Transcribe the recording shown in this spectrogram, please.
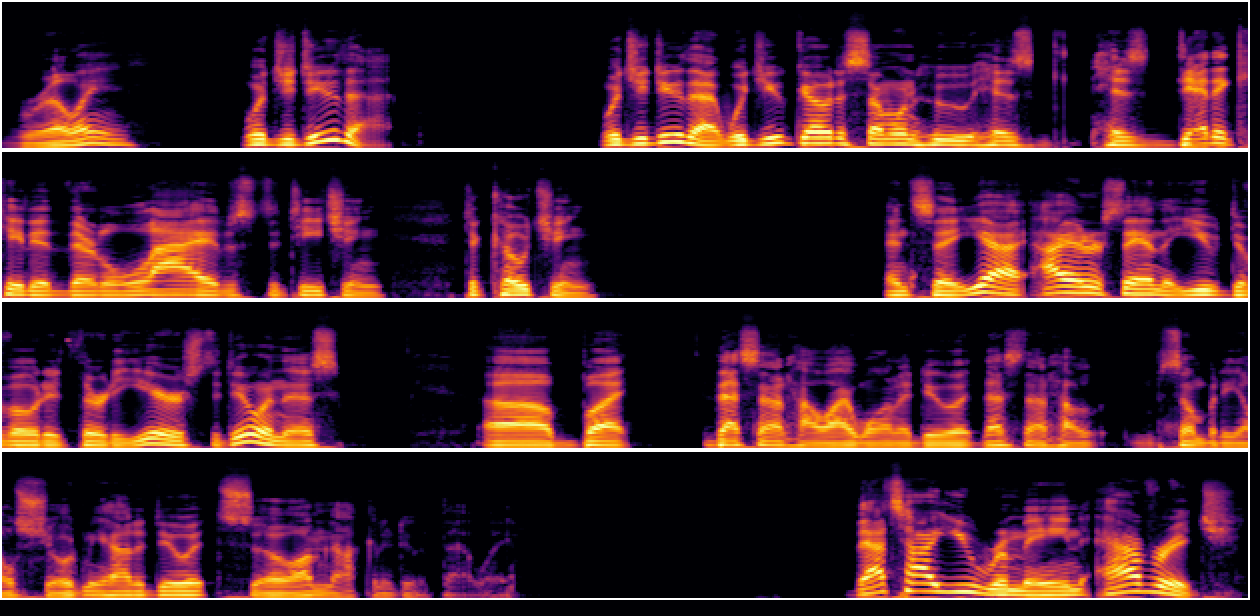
Really? Would you do that? Would you do that? Would you go to someone who has has dedicated their lives to teaching, to coaching? And say, yeah, I understand that you've devoted 30 years to doing this, uh, but that's not how I want to do it. That's not how somebody else showed me how to do it. So I'm not going to do it that way. That's how you remain average.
